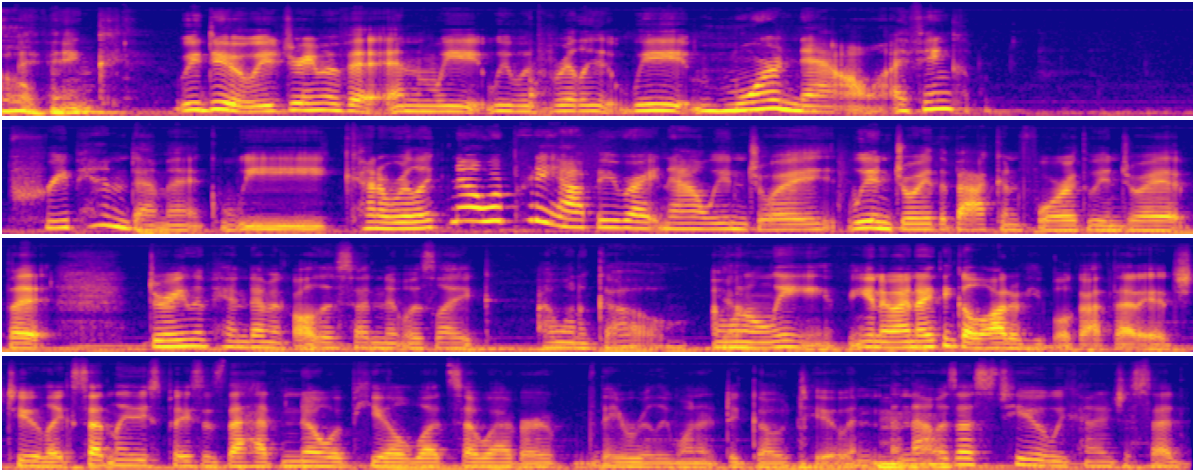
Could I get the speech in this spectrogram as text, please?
Oh, I think we do. We dream of it, and we we would really we more now. I think pre-pandemic we kind of were like, no, we're pretty happy right now. We enjoy we enjoy the back and forth. We enjoy it, but during the pandemic, all of a sudden it was like, I want to go. I want to leave. You know, and I think a lot of people got that itch too. Like suddenly these places that had no appeal whatsoever, they really wanted to go to, and mm-hmm. and that was us too. We kind of just said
